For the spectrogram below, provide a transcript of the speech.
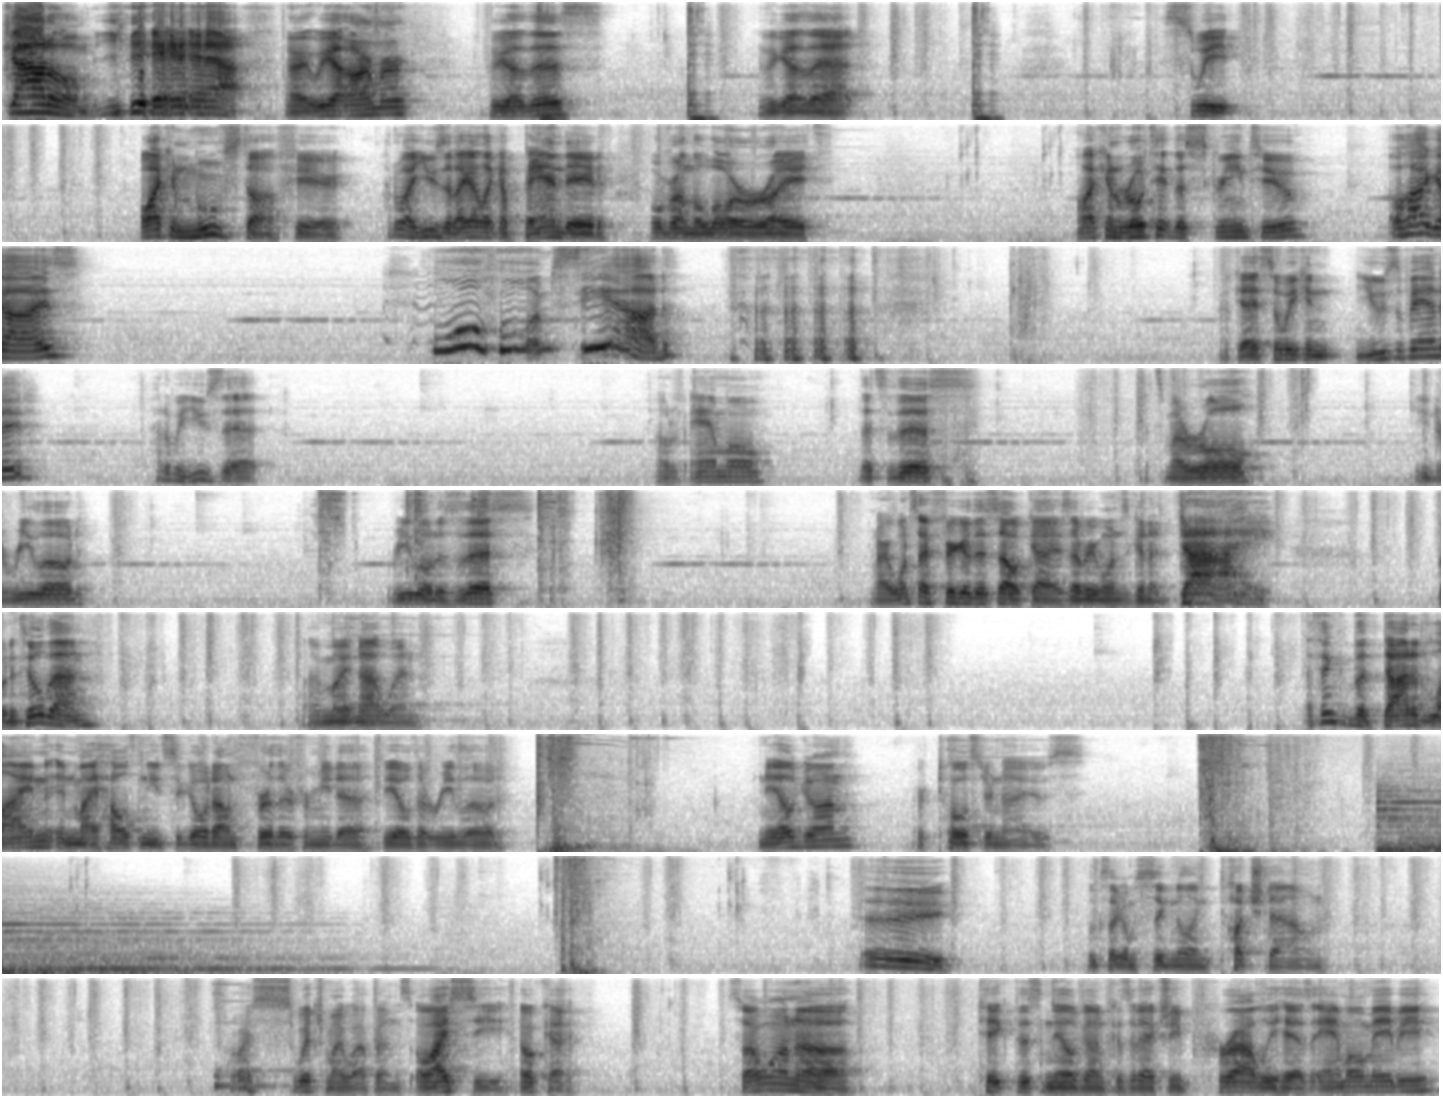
Got him! Yeah! Alright, we got armor. We got this. And we got that. Sweet. Oh, I can move stuff here. How do I use it? I got like a band-aid over on the lower right. Oh, I can rotate the screen too? Oh, hi guys! Oh, I'm sad! okay, so we can use the band-aid? How do we use that? Out of ammo. That's this. That's my roll. Need to reload. Reload is this. Alright, once I figure this out, guys, everyone's gonna die. But until then, I might not win. I think the dotted line in my health needs to go down further for me to be able to reload. Nail gun or toaster knives? Hey! Looks like I'm signaling touchdown. How do I switch my weapons? Oh, I see. Okay. So I want to take this nail gun because it actually probably has ammo, maybe?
